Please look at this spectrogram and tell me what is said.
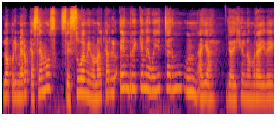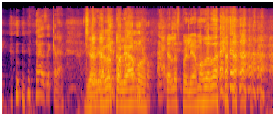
Lo primero que hacemos, se sube mi mamá al carro y lo, Enrique, me voy a echar un... un-". Allá, ya dije el nombre ahí de... se crean. Ya, ya los poleamos. Ya los peleamos, ¿verdad?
